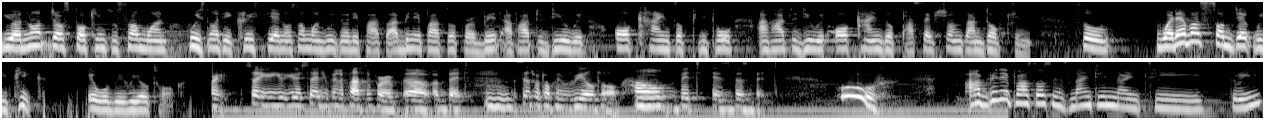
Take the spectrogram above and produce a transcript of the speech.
You're not just talking to someone who is not a Christian or someone who is not a pastor. I've been a pastor for a bit. I've had to deal with all kinds of people. I've had to deal with all kinds of perceptions and doctrines. So, whatever subject we pick, it will be real talk. Right. So you, you said you've been a pastor for a, uh, a bit. Mm-hmm. Since we're talking real talk, how mm-hmm. bit is this bit? Ooh, I've been a pastor since 1993.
